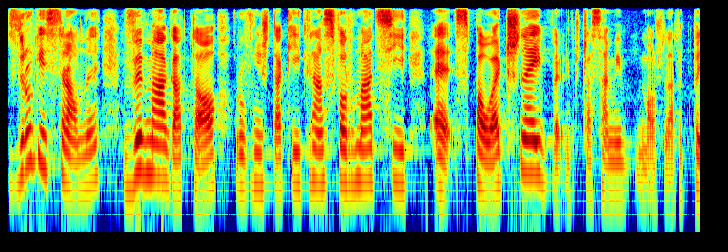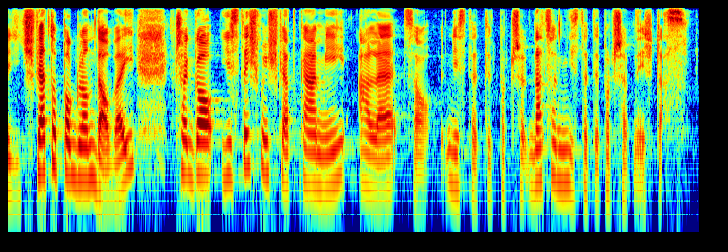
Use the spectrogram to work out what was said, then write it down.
Z drugiej strony wymaga to również takiej transformacji społecznej, wręcz czasami można nawet powiedzieć światopoglądowej, czego jesteśmy świadkami, ale co niestety, na co niestety potrzebny jest czas.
